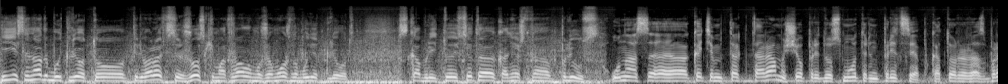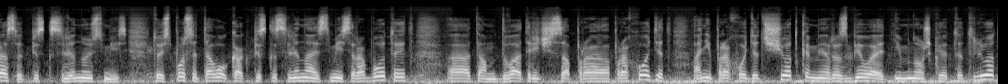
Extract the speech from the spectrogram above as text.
и если надо будет лед, то переворачиваться жестким отвалом уже можно будет лед скоблить. То есть это, конечно, плюс. У нас э, к этим тракторам еще предусмотрен прицеп, который разбрасывает пескосоляную смесь. То есть после того, как пескосоляная смесь работает, э, там 2-3 часа про проходит, они проходят щетками, разбивают немножко этот лед,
